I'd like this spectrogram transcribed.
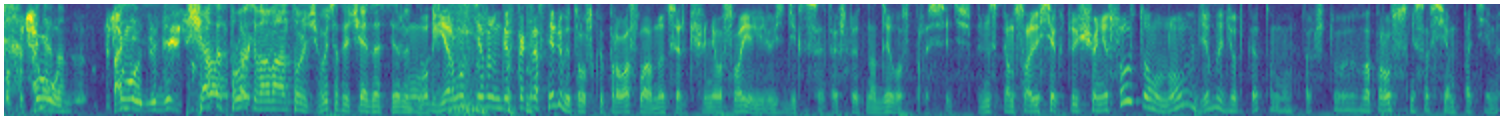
Вот почему, почему людей... Сейчас и спросим Роман Анатольевич, пусть отвечает за Стерлингов. Ну, вот Герман Стерлингов как раз не любит русскую православную церковь, у него своя юрисдикция, так что это надо его спросить. В принципе, он свою секту еще не создал, но дело идет к этому, так что вопрос не совсем по теме.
